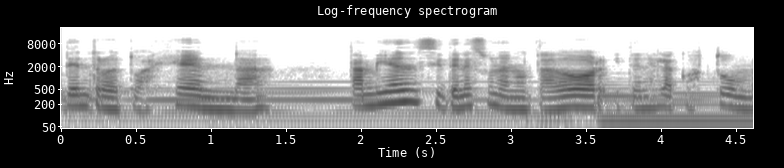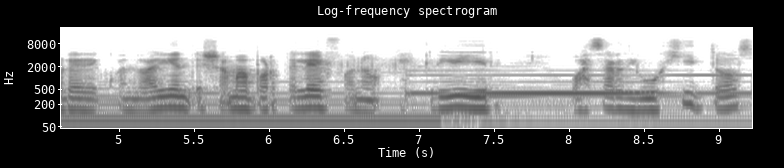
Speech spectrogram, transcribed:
dentro de tu agenda. También si tenés un anotador y tenés la costumbre de cuando alguien te llama por teléfono, escribir o hacer dibujitos,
